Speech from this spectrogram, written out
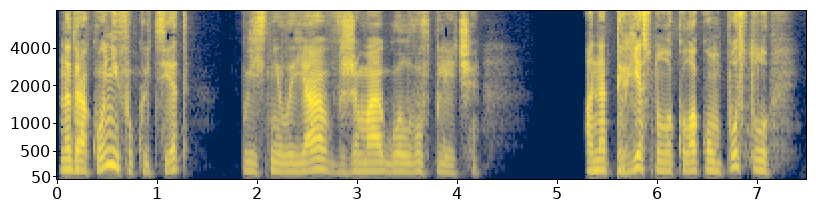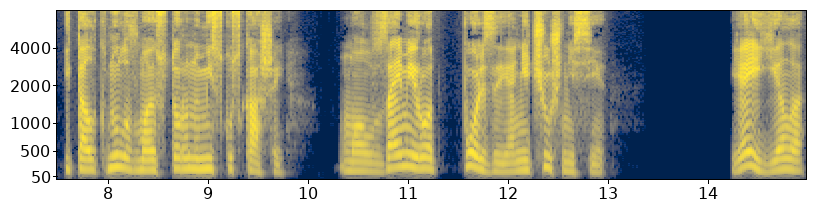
на драконий факультет, пояснила я, вжимая голову в плечи. Она треснула кулаком по столу и толкнула в мою сторону миску с кашей. Мол, займи рот пользой, а не чушь неси. Я и ела,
